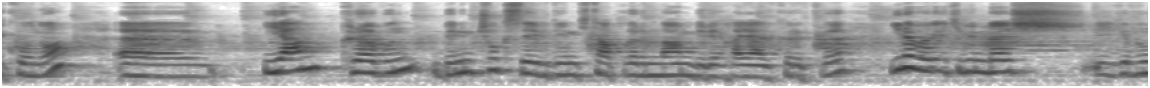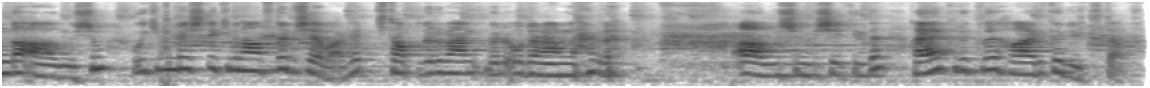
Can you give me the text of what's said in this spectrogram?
bir konu. Ee, Ian Crabb'ın benim çok sevdiğim kitaplarından biri Hayal Kırıklığı. Yine böyle 2005 yılında almışım. Bu 2005'te 2006'da bir şey var. Hep kitapları ben böyle o dönemlerde almışım bir şekilde. Hayal Kırıklığı harika bir kitap.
